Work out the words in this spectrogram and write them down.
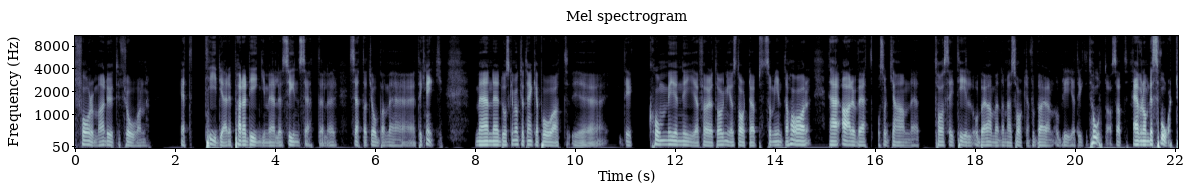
formad utifrån ett tidigare paradigm eller synsätt eller sätt att jobba med teknik. Men eh, då ska man också tänka på att eh, det kommer ju nya företag, nya startups som inte har det här arvet och som kan eh, ta sig till och börja använda de här sakerna från början och bli ett riktigt hot. Då. Så att även om det är svårt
